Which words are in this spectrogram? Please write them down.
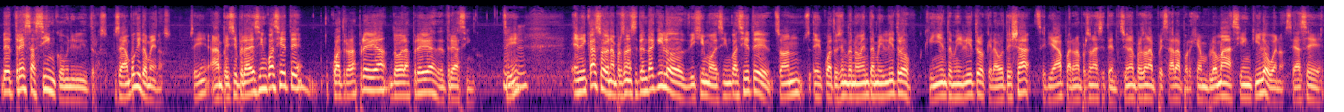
de 3 a 5 mililitros, o sea, un poquito menos. ¿Sí? En principio era de 5 a 7, 4 horas previas, 2 horas previas, de 3 a 5. ¿sí? En el caso de una persona de 70 kilos, dijimos de 5 a 7 son 490 eh, mililitros, 500 mililitros, que la botella sería para una persona de 70. Si una persona pesara, por ejemplo, más 100 kilos, bueno, se hace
